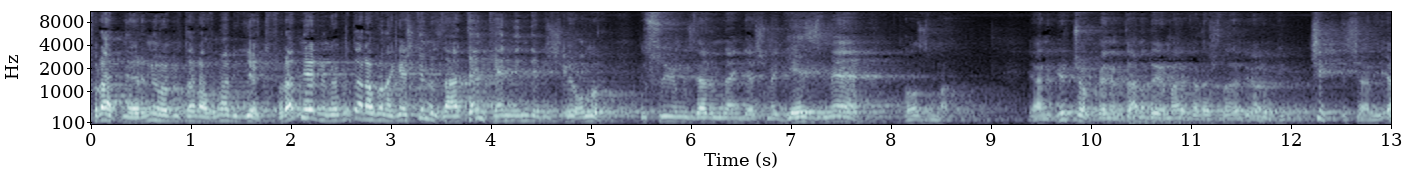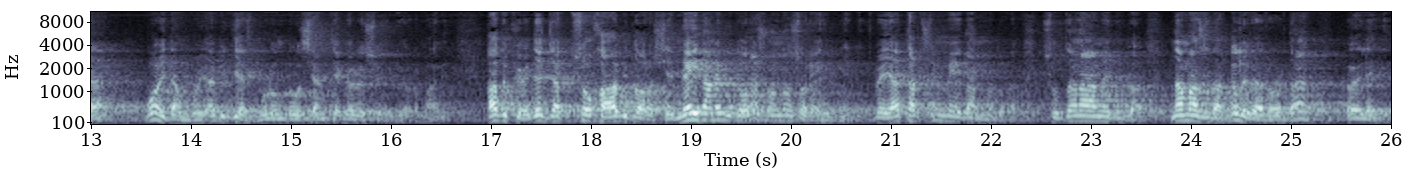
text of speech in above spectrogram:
Fırat Nehri'nin öbür tarafına bir geç. Fırat Nehri'nin öbür tarafına geçti mi zaten kendinde bir şey olur. Bir suyun üzerinden geçme, gezme, tozma. Yani birçok benim tanıdığım arkadaşlara diyorum ki çık dışarıya, boydan boya bir gez. Bulunduğu semte göre söylüyorum hani. Kadıköy'de cadde sokağa bir dolaş, şey, meydanı bir dolaş ondan sonra evine git. Veya Taksim meydanını dolaş, Sultanahmet'i dolaş. Namazı da kılıver orada, öyle git.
